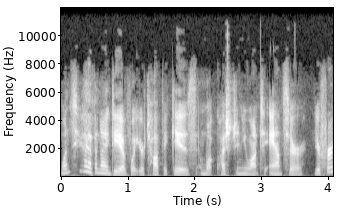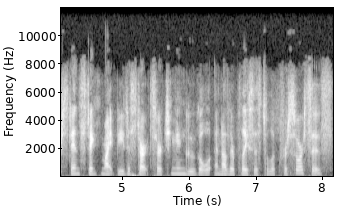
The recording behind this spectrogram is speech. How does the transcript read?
Once you have an idea of what your topic is and what question you want to answer, your first instinct might be to start searching in Google and other places to look for sources.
